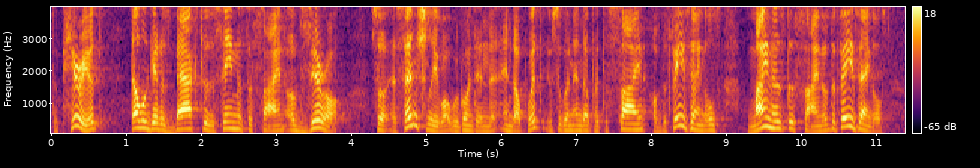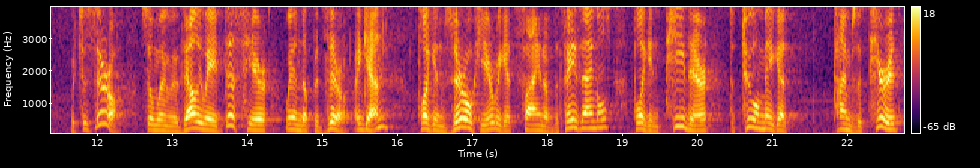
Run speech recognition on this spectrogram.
the period, that will get us back to the same as the sine of 0. So essentially what we're going to end up with is we're going to end up with the sine of the phase angles minus the sine of the phase angles, which is 0. So when we evaluate this here, we end up with 0. Again, plug in 0 here, we get sine of the phase angles. Plug in t there, the 2 omega times the period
